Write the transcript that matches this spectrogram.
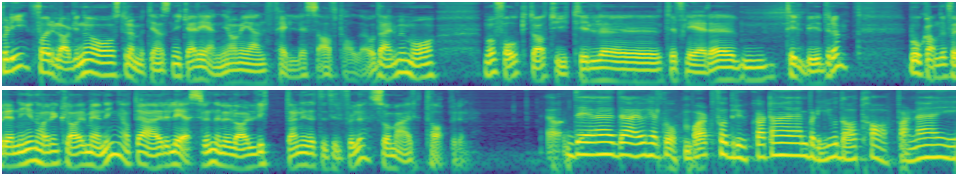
Fordi forlagene og strømmetjenestene ikke er enige om en felles avtale. Og Dermed må, må folk da ty til, eh, til flere mm, tilbydere. Bokhandlerforeningen har en klar mening, at det er leseren, eller da lytteren i dette tilfellet, som er taperen. Ja, det, det, er jo helt åpenbart. Forbrukerne blir jo da taperne i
